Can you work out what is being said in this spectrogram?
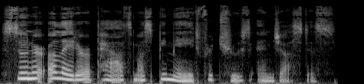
sooner or later a path must be made for truth and justice.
